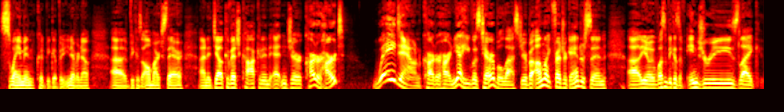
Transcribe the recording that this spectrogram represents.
Swayman could be good, but you never know uh, because Ullmark's there. Uh, Nedeljkovic, Kahkonen, Oettinger, Carter Hart. Way down, Carter Hart. Yeah, he was terrible last year, but unlike Frederik Andersen, uh, you know, it wasn't because of injuries like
